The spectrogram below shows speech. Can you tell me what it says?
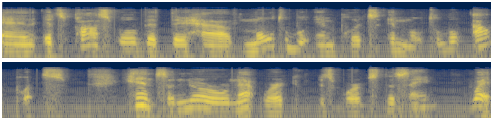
And it's possible that they have multiple inputs and multiple outputs. Hence, a neural network is, works the same way.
